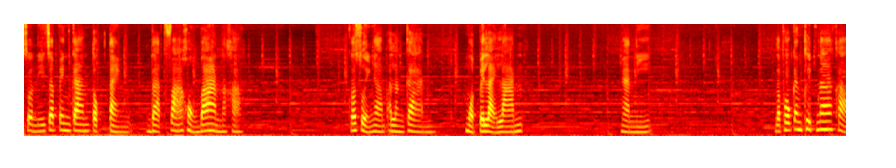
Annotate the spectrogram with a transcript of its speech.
ส่วนนี้จะเป็นการตกแต่งดัดฟ้าของบ้านนะคะ ก็สวยงามอลังการ หมดไปหลายล้าน งานนี้ แล้วพบกันคลิปหน้าค่ะ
